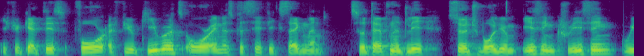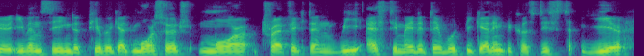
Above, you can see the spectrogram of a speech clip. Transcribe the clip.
if you get this for a few keywords or in a specific segment. So definitely search volume is increasing. We're even seeing that people get more search, more traffic than we estimated they would be getting because this year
